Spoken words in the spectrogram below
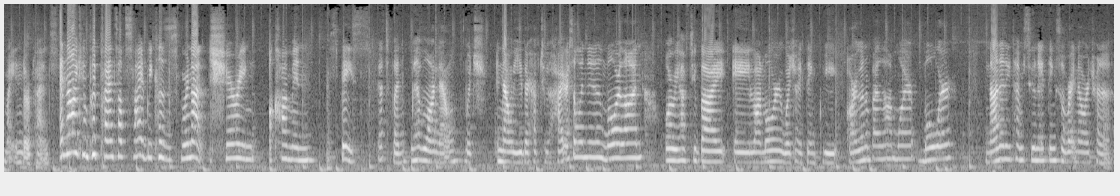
my indoor plants. And now I can put plants outside because we're not sharing a common space. That's fun. We have lawn now, which, and now we either have to hire someone to mow our lawn or we have to buy a lawnmower, which I think we are gonna buy a lawnmower. Mower. Not anytime soon, I think. So right now we're trying to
